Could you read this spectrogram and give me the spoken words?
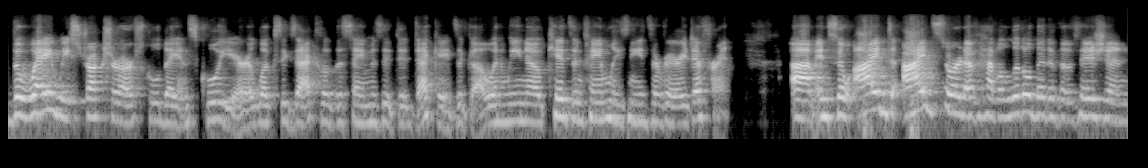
the way we structure our school day and school year looks exactly the same as it did decades ago, and we know kids and families' needs are very different. Um, and so I'd I'd sort of have a little bit of a vision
